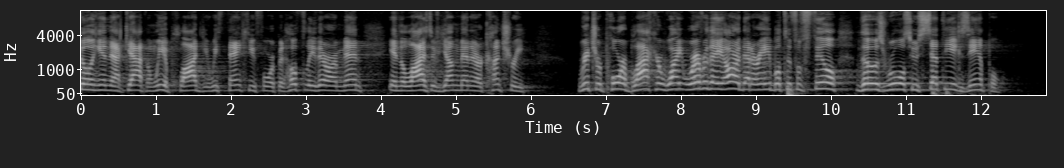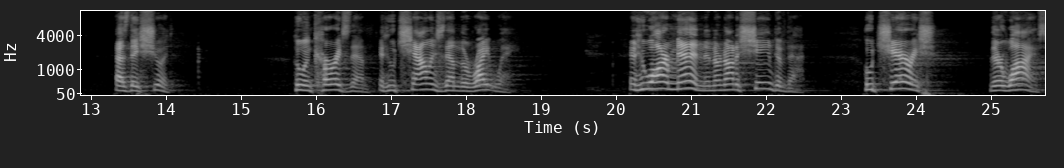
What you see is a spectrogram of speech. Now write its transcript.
filling in that gap, and we applaud you. We thank you for it. But hopefully, there are men in the lives of young men in our country, rich or poor, black or white, wherever they are, that are able to fulfill those rules, who set the example as they should, who encourage them and who challenge them the right way, and who are men and are not ashamed of that, who cherish their wives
